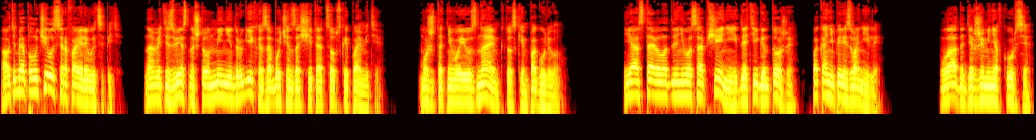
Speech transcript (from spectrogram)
«А у тебя получилось Рафаэля выцепить? Нам ведь известно, что он менее других озабочен защитой отцовской памяти. Может, от него и узнаем, кто с кем погуливал. Я оставила для него сообщение, и для Тиган тоже, пока не перезвонили. Ладно, держи меня в курсе.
